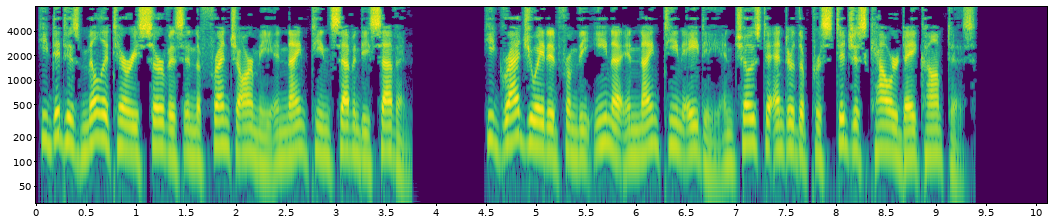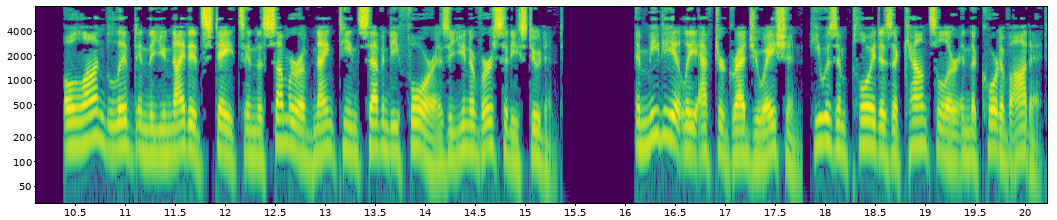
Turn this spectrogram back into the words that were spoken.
He did his military service in the French army in 1977. He graduated from the ENA in 1980 and chose to enter the prestigious Cour des Comptes. Hollande lived in the United States in the summer of 1974 as a university student. Immediately after graduation, he was employed as a counselor in the Court of Audit.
